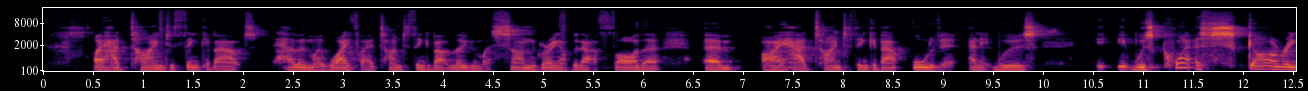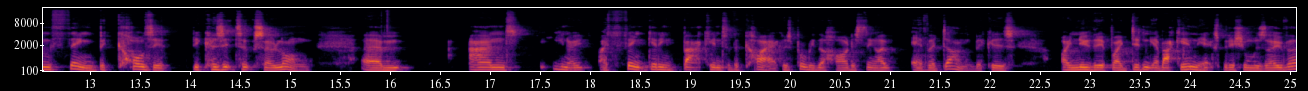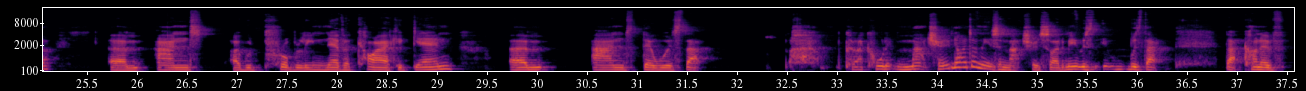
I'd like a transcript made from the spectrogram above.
I had time to think about Helen, my wife. I had time to think about Logan, my son, growing up without a father. Um, I had time to think about all of it, and it was it, it was quite a scarring thing because it because it took so long. Um, and, you know, I think getting back into the kayak was probably the hardest thing I've ever done because I knew that if I didn't get back in, the expedition was over. Um, and I would probably never kayak again. Um, and there was that, could I call it macho? No, I don't think it's a macho side of me. It was, it was that, that kind of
